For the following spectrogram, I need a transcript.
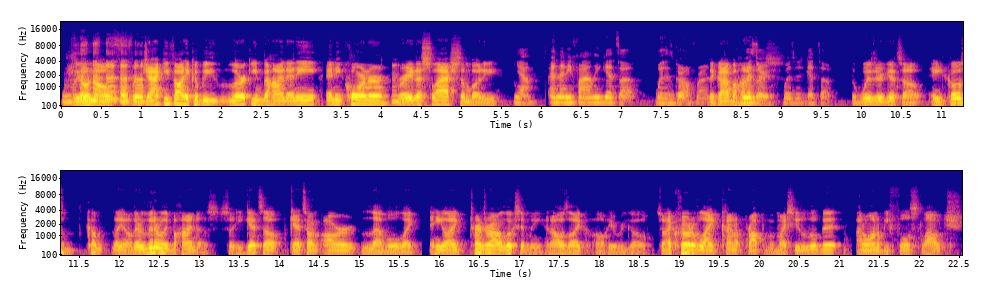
we don't know. For Jackie thought he could be lurking behind any any corner, Mhm. ready to slash somebody. yeah. And then he finally gets up with his girlfriend. The guy behind Wizard. us. Wizard gets up. The wizard gets up. He goes, come, you know, they're literally behind us. So he gets up, gets on our level, like, and he like turns around and looks at me, and I was like, oh, here we go. So I sort of like kind of prop up in my seat a little bit. I don't want to be full slouch,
